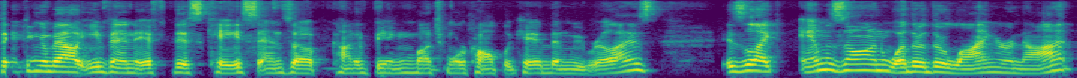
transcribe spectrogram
thinking about, even if this case ends up kind of being much more complicated than we realize, is like Amazon, whether they're lying or not,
